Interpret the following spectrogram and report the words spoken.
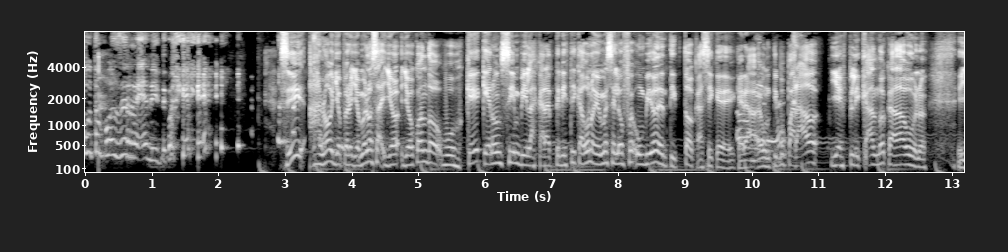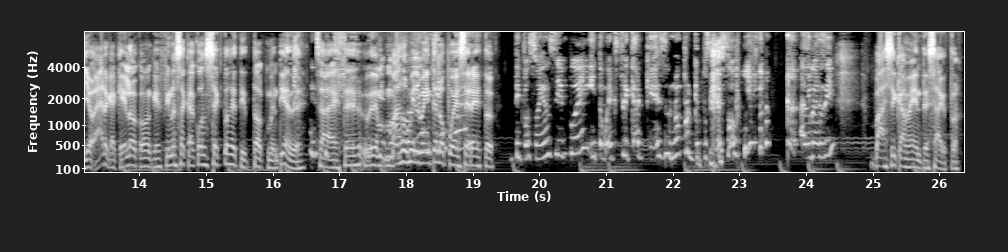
puto post de Reddit, güey. Sí, ah, no, yo, pero yo me lo yo, yo cuando busqué que era un Simbi, las características de uno, yo me salió fue un video de TikTok, así que, era un tipo parado y explicando cada uno. Y yo, verga, qué loco, qué fino sacar conceptos de TikTok, ¿me entiendes? O sea, este más 2020 no puede ser esto. Tipo, soy un güey, y te voy a explicar qué es uno, porque pues yo soy algo así. Básicamente, exacto.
